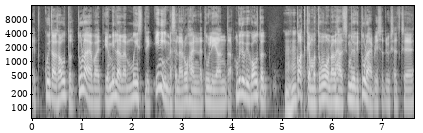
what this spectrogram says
et kuidas autod tulevad ja millal on mõistlik inimesele roheline tuli anda, muidugi kui autod mm -hmm. katkematu voona lähevad, siis muidugi tuleb lihtsalt üks hetk see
